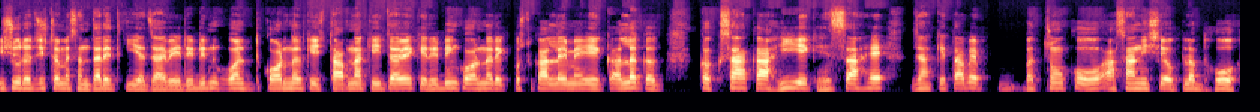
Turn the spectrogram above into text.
इशू रजिस्टर में संधारित किया जाए। रीडिंग कॉर्नर की स्थापना की जाए। कि रीडिंग कॉर्नर एक पुस्तकालय में एक अलग कक्षा का ही एक हिस्सा है, जहाँ किताबें बच्चों को आसानी से उपलब्ध हो।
